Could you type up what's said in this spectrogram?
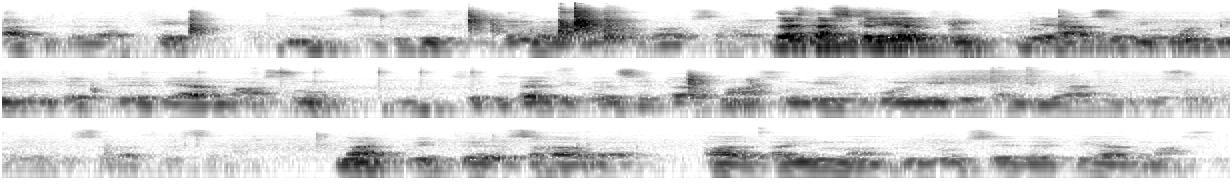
article of faith. This is about Sahaba. That's- that's the clear. thing, Yeah. Also, we don't believe that uh, they are masoom. So because the concept of masoom is only with Anbiya and Rusul, alayhi salatu wassalam. not with uh, Sahaba or Aimma, we don't say that they are masoom.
